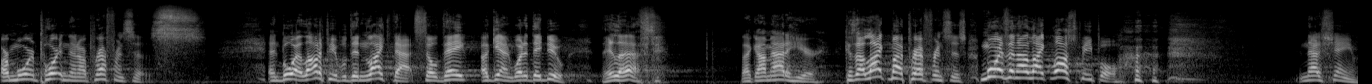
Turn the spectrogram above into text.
are more important than our preferences. And boy, a lot of people didn't like that. So they, again, what did they do? They left. Like, I'm out of here because I like my preferences more than I like lost people. Isn't that a shame?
